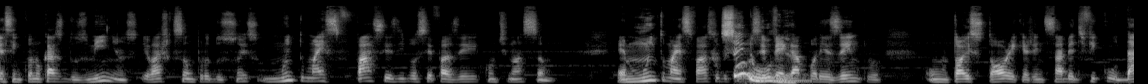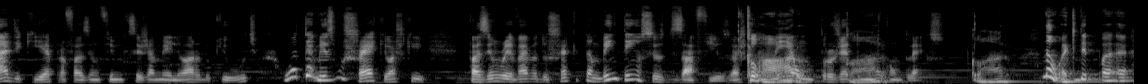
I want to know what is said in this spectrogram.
assim, quando no caso dos Minions, eu acho que são produções muito mais fáceis de você fazer continuação. É muito mais fácil do Sem que você pegar, por exemplo, um Toy Story, que a gente sabe a dificuldade que é para fazer um filme que seja melhor do que o último, ou até mesmo o Shrek. Eu acho que fazer um revival do Shrek também tem os seus desafios. Eu acho claro, que também é um projeto claro, muito complexo. Claro. Não, é que depois. É,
